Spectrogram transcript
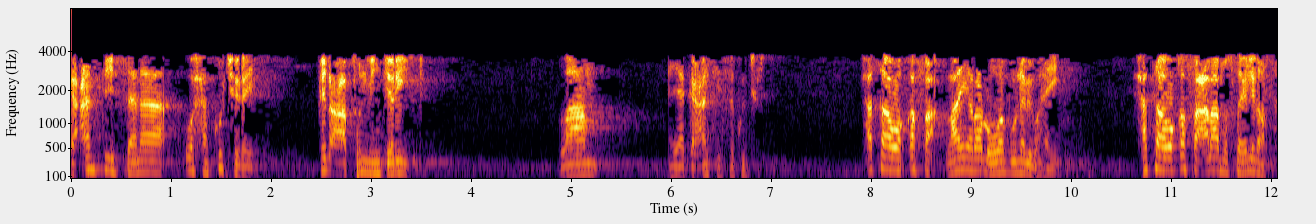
gacantiisana waxaa ku jiray qidcatun min jariid laan ayaa gacantiisa ku jirta xataa waqafa laan yaro dhuuban buu nebigu hayay xataa waqafa calaa musaylimata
